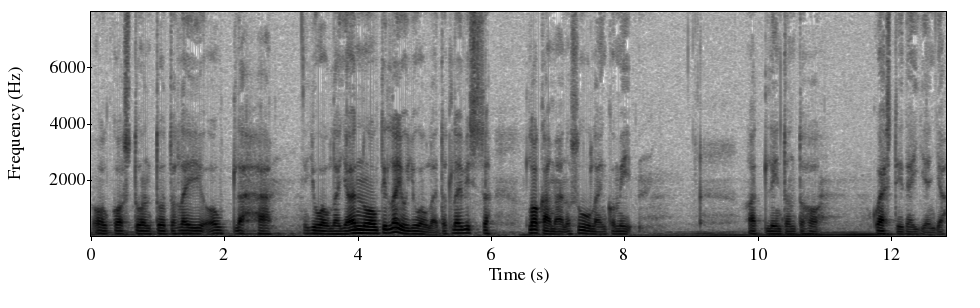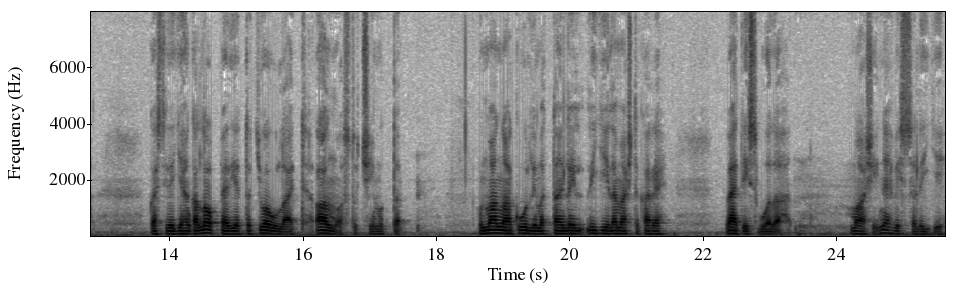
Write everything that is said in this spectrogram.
olkos tuon tuota lei outlähä juola ja ennu outilla jo juola tot lei vissa lokamaan suuleen komi atlin ton toho kuestidejen ja kuestidejen kan loppedi että juola et almostutsi mutta kun mangaa kuulimattain liji lämästä kare vätisvuoda maasine vissä liji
